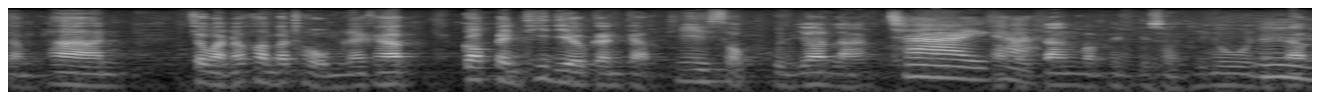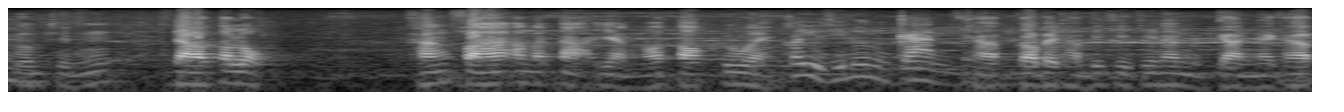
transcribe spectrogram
สัมพลานจังหวัดนครปฐมนะครับก็เป็นที่เดียวกันกับที่ศพคุณยอดรัก ใช่เอาค่ะ ไปตั้งบำเพ็ญกุศลที่นู่นนะครับ อืม รวมถึงดาวตลกค้างฟ้าอมตะอย่างน้อต็อกด้วยก็อยู่ที่นู่นเหมือนกัน ครับ ก็ไปทำพิธีที่นั่นเหมือนกันนะครับ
